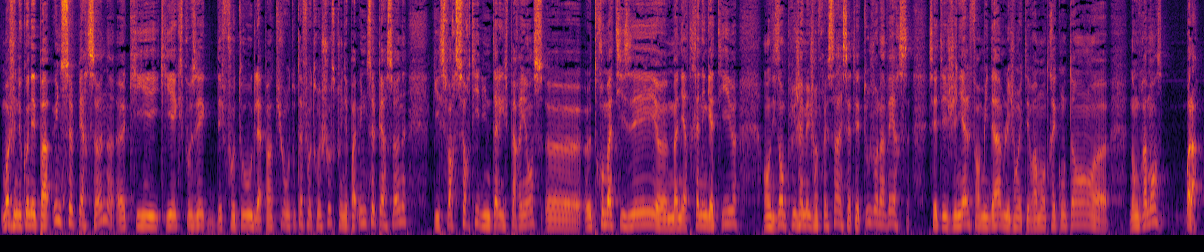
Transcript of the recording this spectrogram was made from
moi je ne connais pas une seule personne euh, qui qui ait exposé des photos ou de la peinture ou tout à fait autre chose. Je connais pas une seule personne qui soit sortie d'une telle expérience euh, traumatisée de manière très négative en disant plus jamais je referai ça. Et c'était toujours l'inverse. C'était génial, formidable. Les gens étaient vraiment très contents. donc vraiment, voilà,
